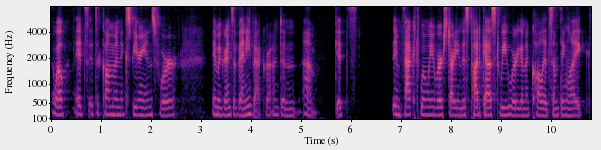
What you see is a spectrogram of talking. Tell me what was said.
well, it's it's a common experience for immigrants of any background. And um, it's, in fact, when we were starting this podcast, we were going to call it something like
